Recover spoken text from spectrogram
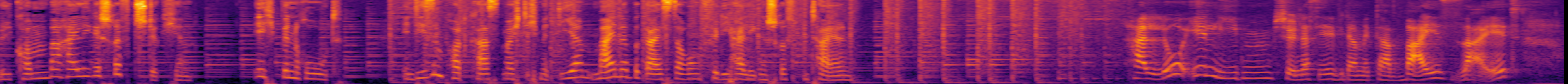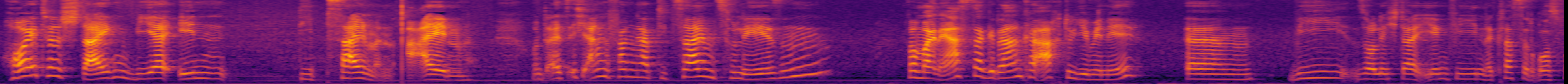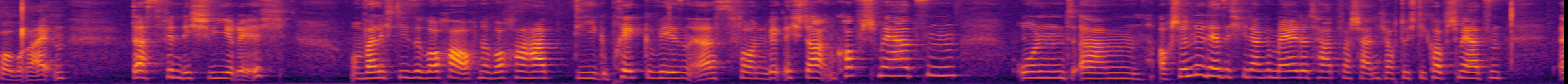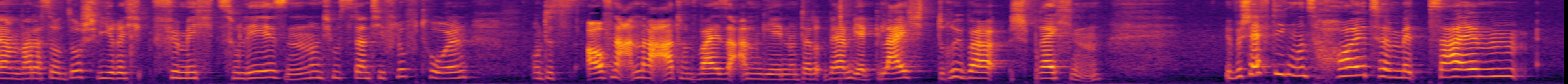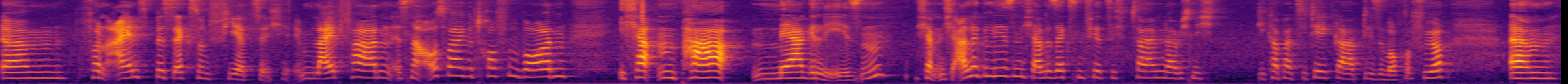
Willkommen bei Heilige Schriftstückchen. Ich bin Ruth. In diesem Podcast möchte ich mit dir meine Begeisterung für die Heiligen Schriften teilen. Hallo ihr Lieben, schön, dass ihr wieder mit dabei seid. Heute steigen wir in die Psalmen ein. Und als ich angefangen habe, die Psalmen zu lesen, war mein erster Gedanke, ach du Jemine, ähm, wie soll ich da irgendwie eine Klasse draus vorbereiten? Das finde ich schwierig. Und weil ich diese Woche auch eine Woche habe, die geprägt gewesen ist von wirklich starken Kopfschmerzen und ähm, auch Schwindel, der sich wieder gemeldet hat, wahrscheinlich auch durch die Kopfschmerzen, ähm, war das so und so schwierig für mich zu lesen. Und ich musste dann tief Luft holen und es auf eine andere Art und Weise angehen. Und da werden wir gleich drüber sprechen. Wir beschäftigen uns heute mit Psalmen ähm, von 1 bis 46. Im Leitfaden ist eine Auswahl getroffen worden. Ich habe ein paar mehr gelesen. Ich habe nicht alle gelesen, nicht alle 46 Psalmen. Da habe ich nicht die Kapazität gehabt diese Woche für. Ähm,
